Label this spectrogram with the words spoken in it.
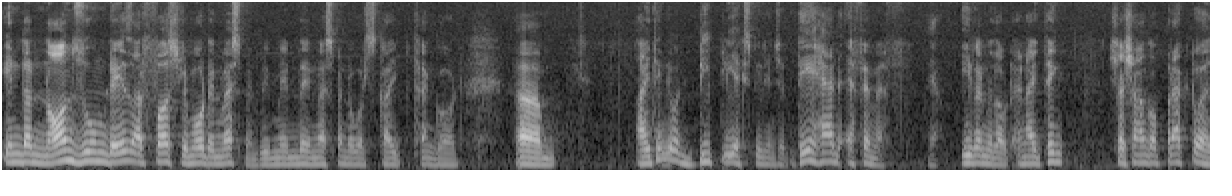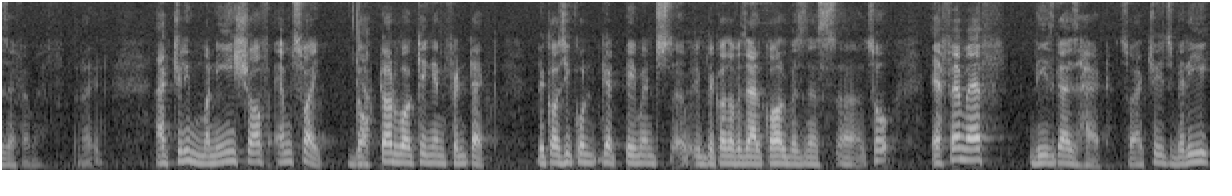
in the non-Zoom days, our first remote investment. We made the investment over Skype, thank God. Um, I think they were deeply experienced. They had FMF. Even without. And I think Shashank of Practo has FMF, right? Actually, Manish of MSwipe, doctor working in fintech, because he couldn't get payments uh, because of his alcohol business. Uh, so FMF, these guys had. So actually, it's very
